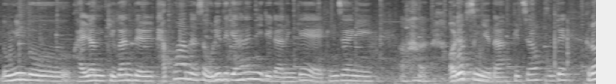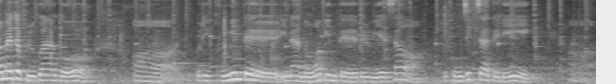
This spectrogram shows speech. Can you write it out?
농림부 관련 기관들 다 포함해서 우리들이 하는 일이라는 게 굉장히 어, 어렵습니다. 그렇죠 근데 그럼에도 불구하고 어, 우리 국민들이나 농업인들을 위해서 이 공직자들이 어,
